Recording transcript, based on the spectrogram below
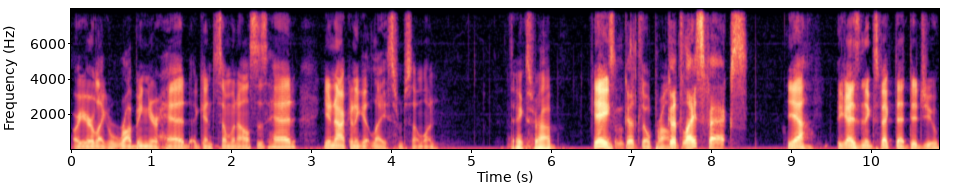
or you're like rubbing your head against someone else's head, you're not gonna get lice from someone. Thanks, Rob. Hey, Some good, no problem. good lice facts. Yeah, you guys didn't expect that, did you?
